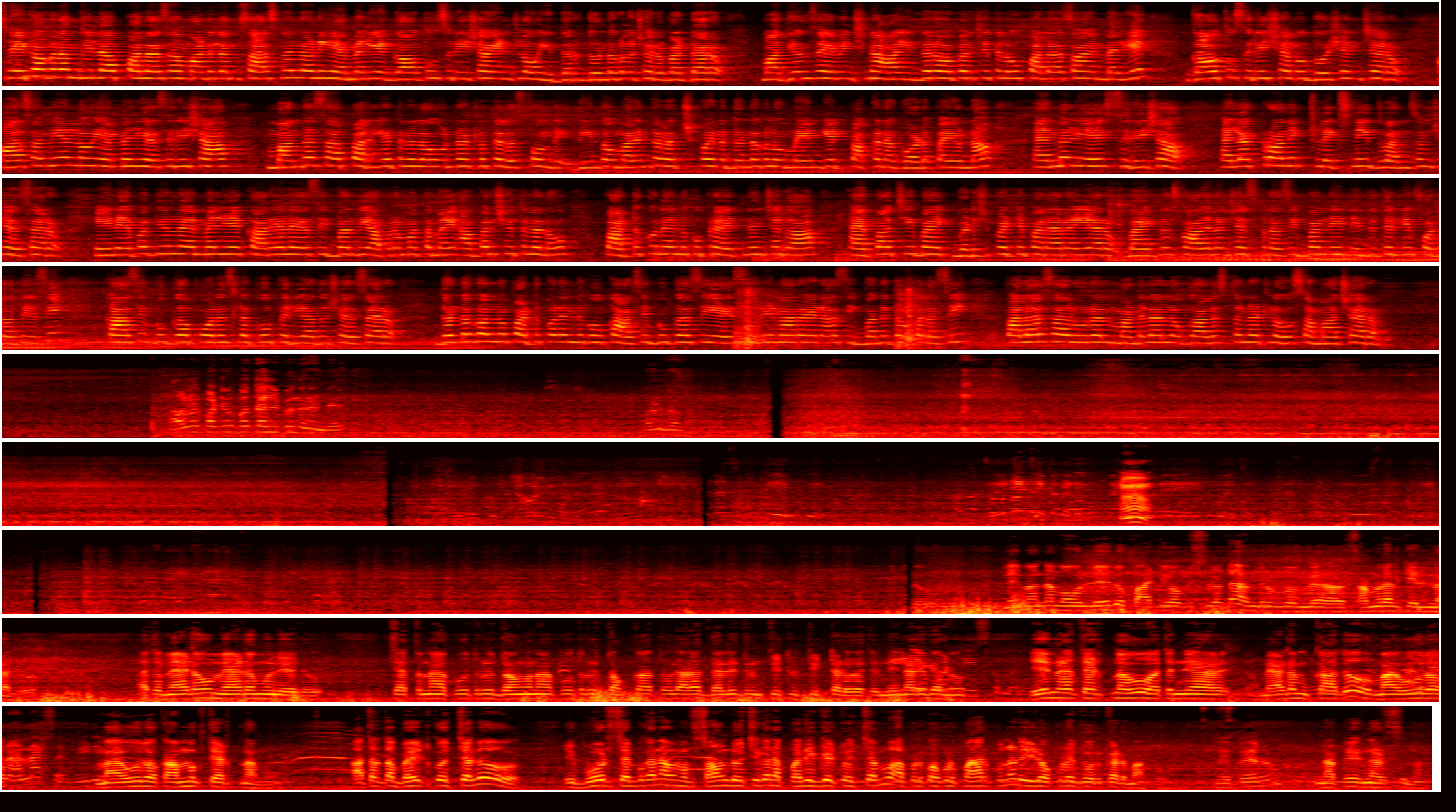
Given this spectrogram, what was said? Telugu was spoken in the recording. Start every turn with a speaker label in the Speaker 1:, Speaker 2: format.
Speaker 1: శ్రీకాకుళం జిల్లా పలాస మండలం శాసనంలోని ఎమ్మెల్యే గౌతు శ్రీష ఇంట్లో ఇద్దరు దుండగులు చొరబడ్డారు. మద్యం సేవించిన ఆ ఇద్దరు అపరిచితులు పలాస ఎమ్మెల్యే గౌతు శిరీషను దూషించారు. ఆ సమయంలో ఎమ్మెల్యే శిరీష మందస పర్యటనలో ఉన్నట్లు తెలుస్తోంది. దీంతో మరింత రచ్చిపోయిన దుండగులు మెయిన్ గేట్ పక్కన గోడపై ఉన్న ఎమ్మెల్యే శిరీష ఎలక్ట్రానిక్ ఫ్లెక్స్ని ధ్వంసం చేశారు. ఈ నేపథ్యంలో ఎమ్మెల్యే కార్యాలయ సిబ్బంది అప్రమత్తమై అపరిచితులను పట్టుకునేందుకు ప్రయత్నించగా అపాచీ బైక్ విడిచిపెట్టి పరారయ్యారు. బైక్ను స్వాధీనం చేసుకున్న సిబ్బంది నిందితుడిని ఫోటో తీసి కాశీబుగ్గ పోలీసులకు ఫిర్యాదు చేశారు. దుండగులను పట్టుకునేందుకు కాశీబుగ్గ సిఐ సూర్యనారాయణ సిబ్బందితో కలిసి పలాస రూరల్ మండలాల్లో గాలుస్తున్నట్లు సమాచారం.
Speaker 2: పట్టుకుపోతే వెళ్ళిపోయిందండి
Speaker 3: మేమన్నా మా ఊళ్ళు లేదు పార్టీ ఆఫీసులో ఉంటే అందరూ సమరాలకు వెళ్ళినారు. అయితే మేడం మేడము లేదు. చెత్త నా కూతురు దొంగ నా కూతురు తొక్క తోలు అలా దళిద్రం తిట్లు తిట్టాడు. అయితే నేను అడిగాను ఏమిరా తిడుతున్నావు? అతన్ని మేడం కాదు మా ఊరు మా ఊరు ఒక అమ్మకు తిడుతున్నాము. ఆ తర్వాత బయటకు వచ్చాను ఈ బోర్డు చెప్పగానే మాకు సౌండ్ వచ్చి కానీ పరిగెట్టి వచ్చాము. అప్పటికొకడు పారిపోన్నాడు ఈడు ఒక్కడే దొరికాడు మాకు.
Speaker 4: నీ పేరు?
Speaker 3: నా పేరు నరసింహ.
